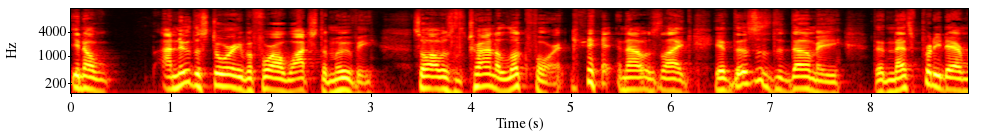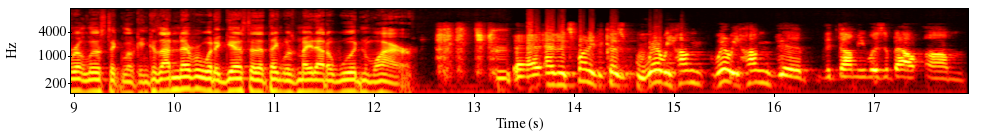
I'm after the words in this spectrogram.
you know i knew the story before i watched the movie so I was trying to look for it. and I was like, if this is the dummy, then that's pretty damn realistic looking because I never would have guessed that that thing was made out of wood and wire. and it's funny because where we hung where we hung the the dummy was about um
